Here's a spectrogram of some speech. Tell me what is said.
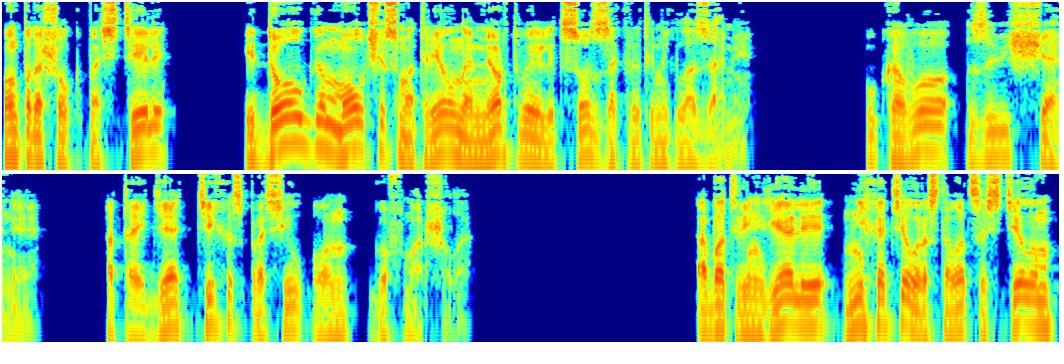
Он подошел к постели и долго молча смотрел на мертвое лицо с закрытыми глазами. — У кого завещание? Отойдя, тихо спросил он гофмаршала. Аббат Виньяли не хотел расставаться с телом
